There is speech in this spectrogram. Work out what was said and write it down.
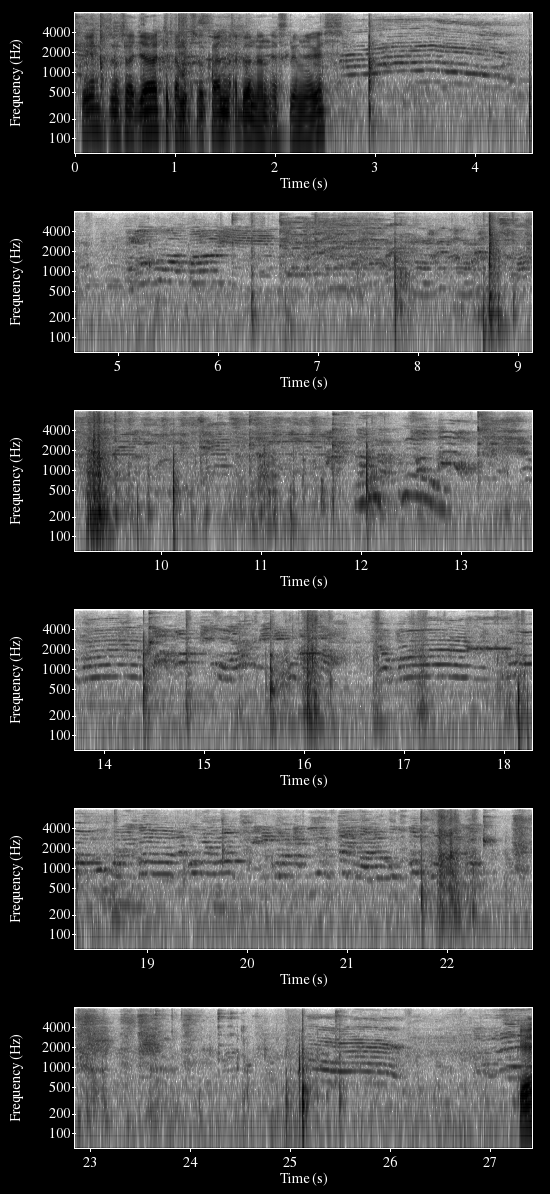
oke langsung saja kita masukkan adonan es krimnya guys Oke,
